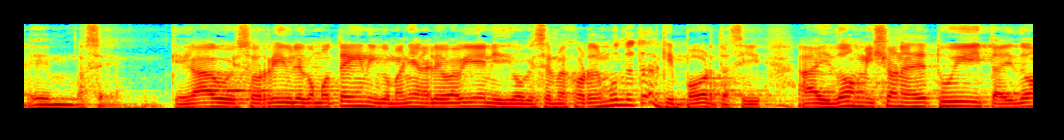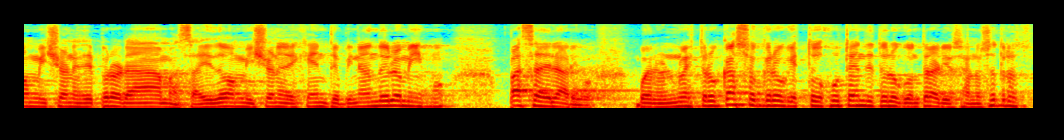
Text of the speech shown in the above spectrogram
eh, no sé, que Gago es horrible como técnico y mañana le va bien y digo que es el mejor del mundo, tal, ¿qué importa? Si hay dos millones de tweets, hay dos millones de programas, hay dos millones de gente opinando lo mismo, pasa de largo. Bueno, en nuestro caso creo que es todo, justamente todo lo contrario. O sea, nosotros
